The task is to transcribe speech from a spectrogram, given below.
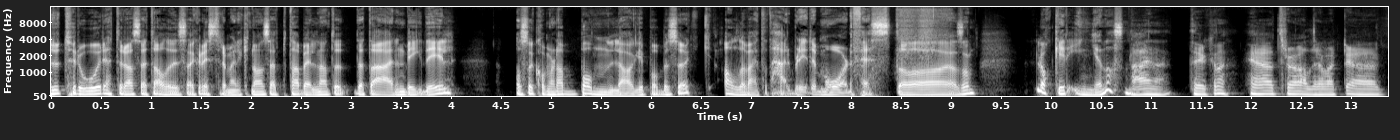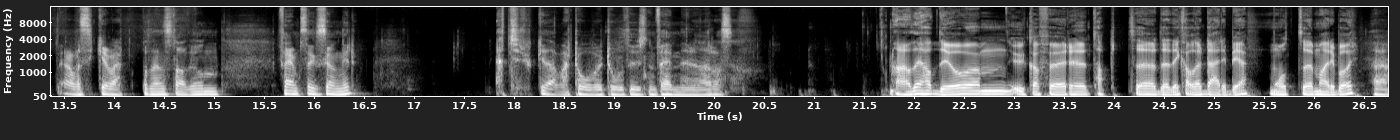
Du tror, etter å ha sett alle disse klistremerkene og sett på tabellen, at dette er en big deal. Og så kommer da båndlaget på besøk. Alle veit at her blir det målfest og sånn. Lokker ingen, altså. Nei, nei, det gjør ikke det. Jeg tror jeg aldri har vært Jeg, jeg har sikkert vært på den stadion fem-seks ganger. Jeg tror ikke det har vært over 2500 der, altså. Ja, De hadde jo um, uka før eh, tapt uh, det de kaller derbyet mot uh, Maribor. Ja.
